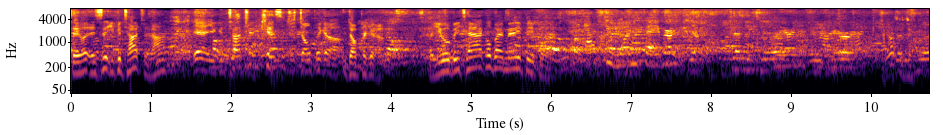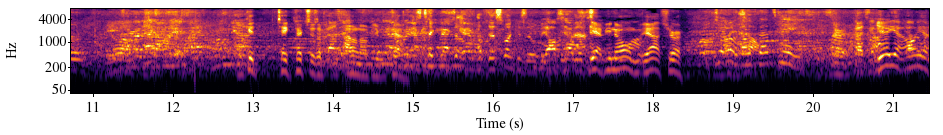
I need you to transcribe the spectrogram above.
So is it, you can touch it, huh? Yeah, you can touch it, kiss it, just don't pick it up. Don't pick it up. But you will be tackled by many people. Ask you one favor. You could take pictures of. I don't know if you Can we just take pictures of, of this one because it'll be too fast. Yeah, if you know them. Yeah, sure. That's, that's me. Yeah, yeah. Oh, yeah.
